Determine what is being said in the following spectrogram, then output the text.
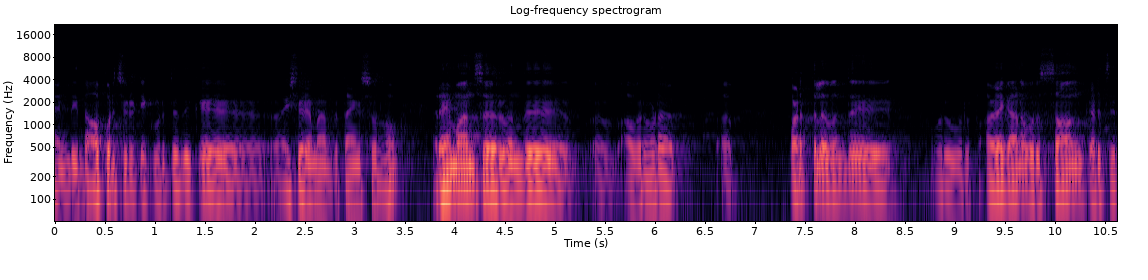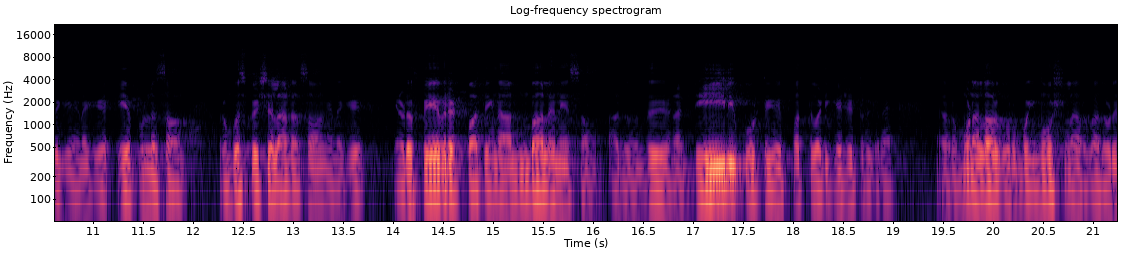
அண்ட் இந்த ஆப்பர்ச்சுனிட்டி கொடுத்ததுக்கு ஐஸ்வர்யா மேம்க்கு தேங்க்ஸ் சொல்லணும். ரேமான் சார் வந்து அவரோட படத்தில் வந்து ஒரு ஒரு அழகான ஒரு சாங் கிடச்சிருக்கு எனக்கு. ஏப்புள்ள சாங் ரொம்ப ஸ்பெஷலான சாங் எனக்கு. என்னோட ஃபேவரட் பார்த்தீங்கன்னா அன்பாலனே சாங் அது வந்து நான் டெய்லி போட்டு பத்து வாட்டி கேட்டுட்ருக்கிறேன். ரொம்ப நல்லாயிருக்கும் ரொம்ப இமோஷனலாக இருக்கும். அதோட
